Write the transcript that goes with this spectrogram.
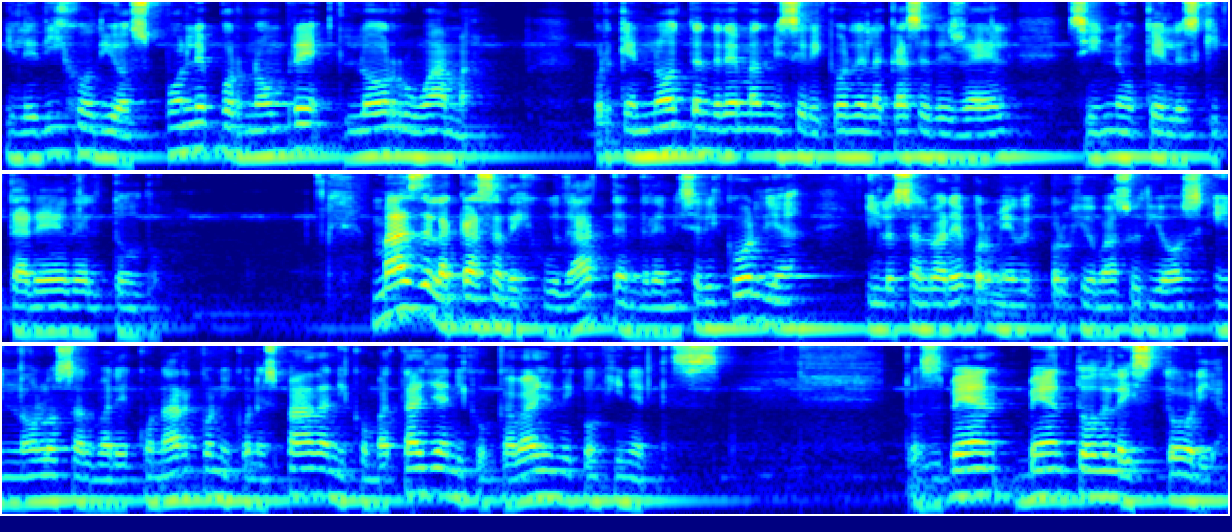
y le dijo Dios, ponle por nombre Lo porque no tendré más misericordia de la casa de Israel, sino que les quitaré del todo. Más de la casa de Judá tendré misericordia, y los salvaré por, por Jehová su Dios, y no los salvaré con arco, ni con espada, ni con batalla, ni con caballos, ni con jinetes. Entonces vean, vean toda la historia.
